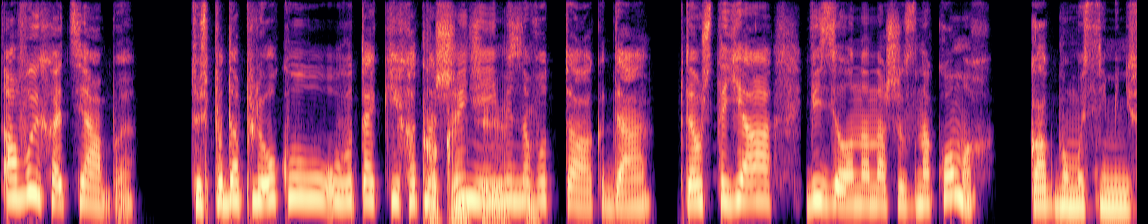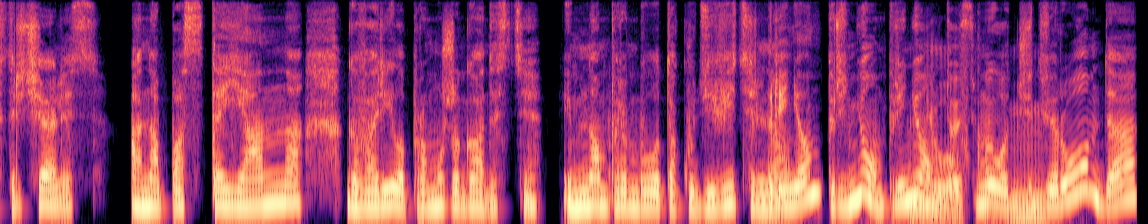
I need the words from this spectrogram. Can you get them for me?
А вы хотя бы. То есть подоплеку у таких отношений именно вот так, да. Потому что я видела на наших знакомых, как бы мы с ними не встречались, она постоянно говорила про мужа гадости. И нам прям было так удивительно. При нем? При нем, при нем. То есть мы вот четвером, да,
